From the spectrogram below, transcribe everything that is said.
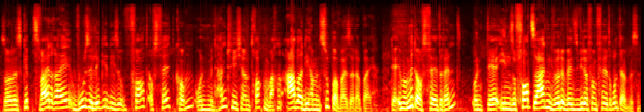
sondern es gibt zwei, drei Wuselige, die sofort aufs Feld kommen und mit Handtüchern trocken machen, aber die haben einen Supervisor dabei, der immer mit aufs Feld rennt und der ihnen sofort sagen würde, wenn sie wieder vom Feld runter müssen.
